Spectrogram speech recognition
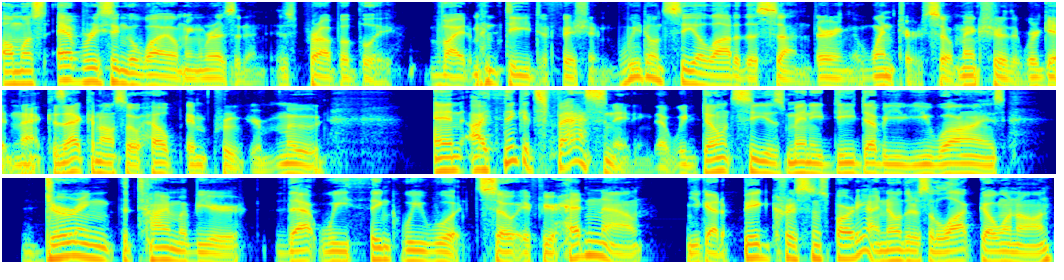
almost every single Wyoming resident is probably vitamin D deficient. We don't see a lot of the sun during the winter, so make sure that we're getting that because that can also help improve your mood. And I think it's fascinating that we don't see as many DWUIs during the time of year that we think we would. So if you're heading out, you got a big Christmas party. I know there's a lot going on.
